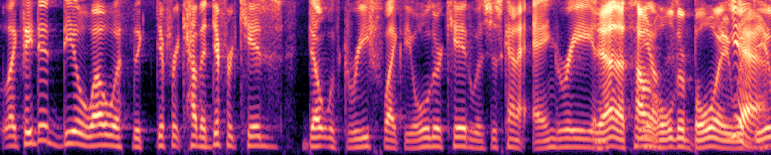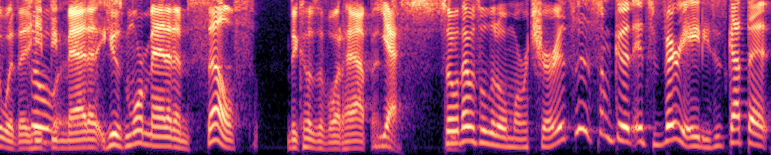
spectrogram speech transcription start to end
like they did deal well with the different how the different kids dealt with grief. Like the older kid was just kind of angry. And, yeah, that's how an know, older boy Yeah, would deal with it. so- He'd be mad at. He was more mad at himself because of what happened. Yes, so that was a little more mature. It's, it's some good. It's very 80s. It's got that.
